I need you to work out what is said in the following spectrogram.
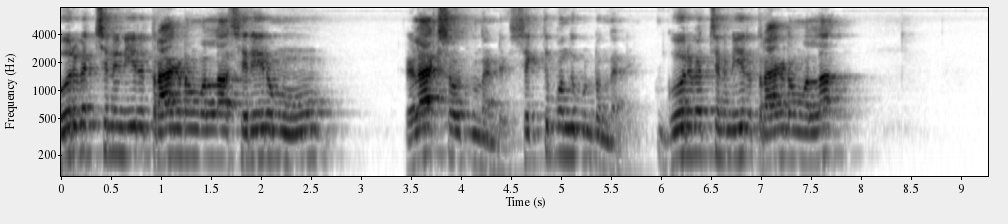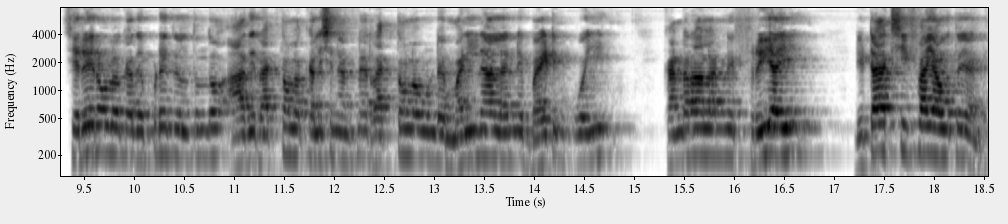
గోరువెచ్చని నీరు త్రాగడం వల్ల శరీరము రిలాక్స్ అవుతుందండి. శక్తి పొందుకుంటుందండి. గోరువెచ్చని నీరు త్రాగడం వల్ల శరీరంలోకి అది ఎప్పుడైతే వెళ్తుందో అది రక్తంలో కలిసిన వెంటనే రక్తంలో ఉండే మలినాలన్నీ బయటకు పోయి కండరాలన్నీ ఫ్రీ అయ్యి డిటాక్సిఫై అవుతాయండి.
